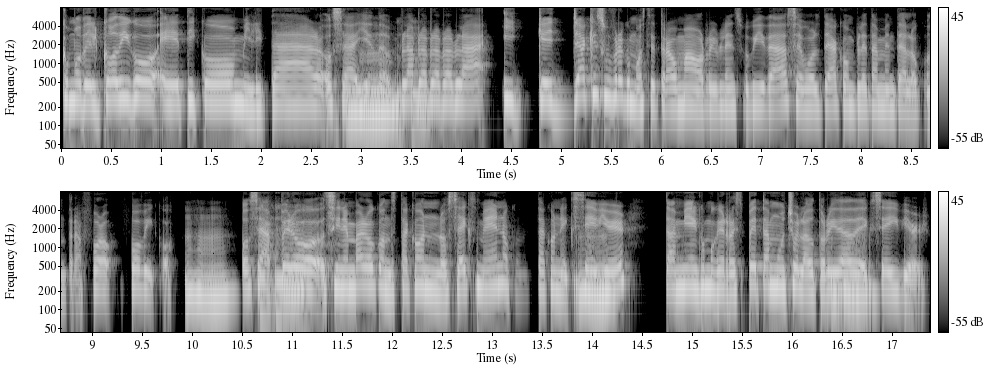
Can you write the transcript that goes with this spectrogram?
como del código ético militar, o sea, yendo bla, bla, bla, bla, bla, y que ya que sufre como este trauma horrible en su vida, se voltea completamente a lo contrafóbico. O sea, pero sin embargo, cuando está con los X-Men o cuando está con Xavier, también como que respeta mucho la autoridad de Xavier,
